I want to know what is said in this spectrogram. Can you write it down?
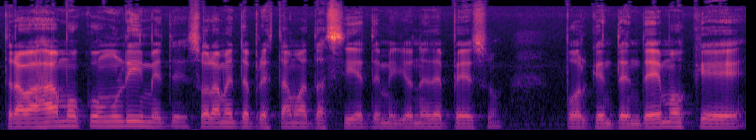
trabajamos con un límite, solamente prestamos hasta 7 millones de pesos, porque entendemos que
